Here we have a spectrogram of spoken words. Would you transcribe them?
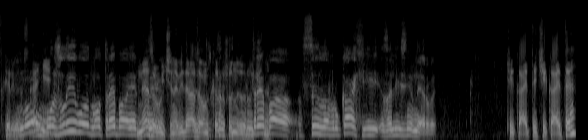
скоріше. Ну, а ні. можливо, але треба як Незручно. Відразу вам скажу, що незручно. Треба сила в руках і залізні нерви. Чекайте, чекайте.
